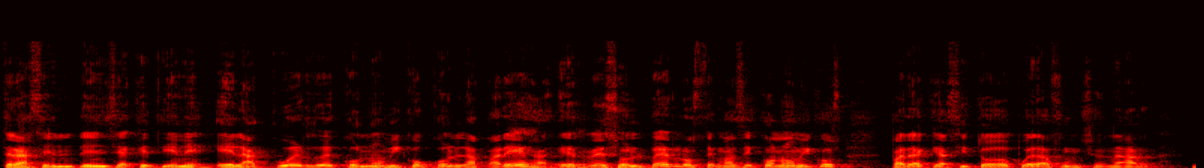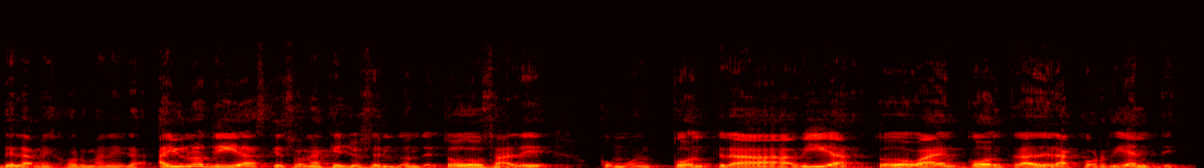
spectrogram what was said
trascendencia que tiene el acuerdo económico con la pareja, es resolver los temas económicos para que así todo pueda funcionar de la mejor manera. Hay unos días que son aquellos en donde todo sale como en contravía, todo va en contra de la corriente.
